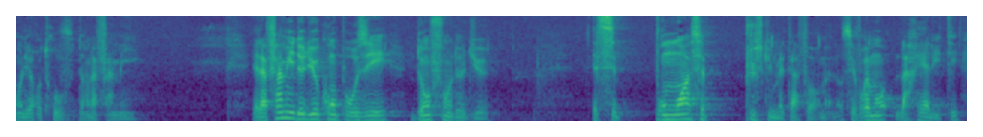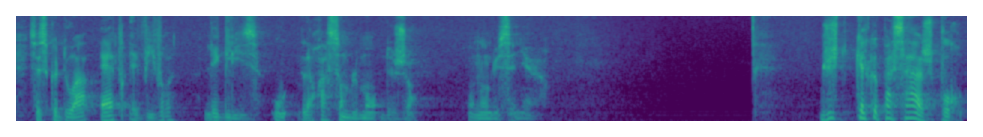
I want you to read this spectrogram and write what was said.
On les retrouve dans la famille. Et la famille de Dieu composée d'enfants de Dieu. Et pour moi, c'est plus qu'une métaphore maintenant. C'est vraiment la réalité. C'est ce que doit être et vivre l'Église ou le rassemblement de gens au nom du Seigneur. Juste quelques passages pour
